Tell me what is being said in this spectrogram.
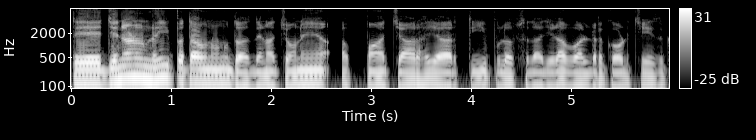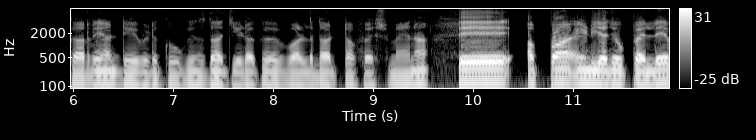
ਤੇ ਜਿਨ੍ਹਾਂ ਨੂੰ ਨਹੀਂ ਪਤਾ ਉਹਨਾਂ ਨੂੰ ਦੱਸ ਦੇਣਾ ਚਾਹੁੰਦੇ ਆ, ਆਪਾਂ 4030 ਪੁਲਅਪਸ ਦਾ ਜਿਹੜਾ ਵਰਲਡ ਰਿਕਾਰਡ ਚੇਜ਼ ਕਰ ਰਹੇ ਆ। ਡੇਵਿਡ ਗੋਗਿੰਸ ਦਾ ਜਿਹੜਾ ਕਿ ਵਰਲਡ ਦਾ ਟਫੈਸਟ ਮੈਨ ਆ। ਤੇ ਆਪਾਂ ਇੰਡੀਆ ਜੋ ਪਹਿਲੇ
